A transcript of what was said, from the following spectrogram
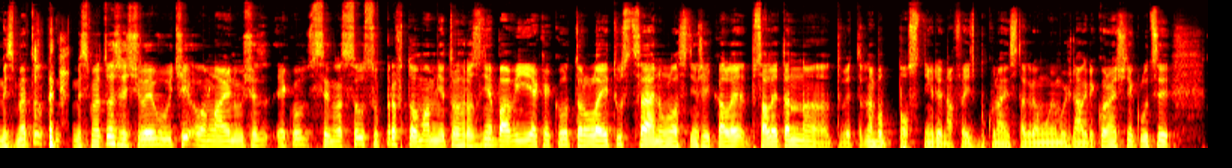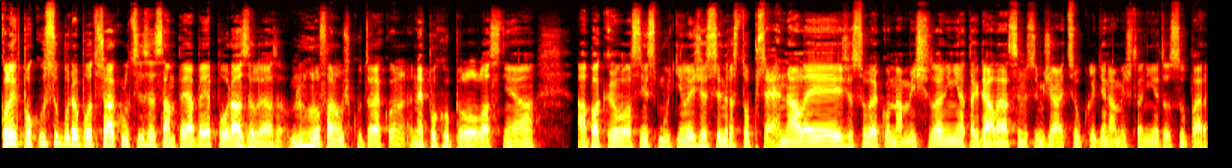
My jsme to, my jsme to řešili vůči online, že jako Sinners jsou super v tom a mě to hrozně baví, jak jako trolej tu scénu vlastně říkali, psali ten Twitter, nebo post někde na Facebooku, na Instagramu, je možná kdy konečně kluci, kolik pokusů budou potřeba kluci ze Sampy, aby je porazili a mnoho fanoušků to jako nepochopilo vlastně a a pak vlastně smutnili, že Sinners to přehnali, že jsou jako namyšlený a tak dále. Já si myslím, že ať jsou klidně namyšlený, je to super.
